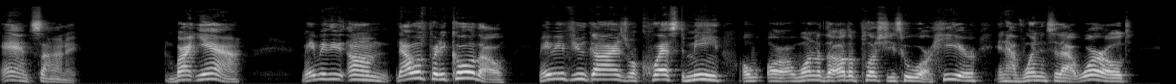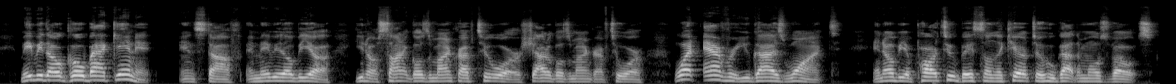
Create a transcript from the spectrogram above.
and Sonic. But yeah, maybe the, um that was pretty cool though. Maybe if you guys request me or, or one of the other plushies who are here and have went into that world, maybe they'll go back in it and stuff. And maybe there'll be a, you know, Sonic Goes to Minecraft 2 or Shadow Goes to Minecraft 2 or whatever you guys want. And there'll be a part 2 based on the character who got the most votes.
